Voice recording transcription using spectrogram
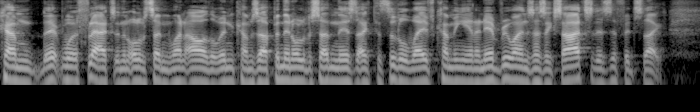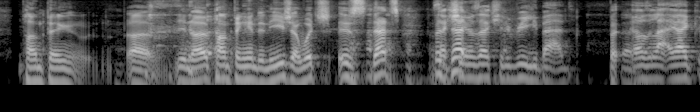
come they were flat, and then all of a sudden, one hour the wind comes up, and then all of a sudden there's like this little wave coming in, and everyone's as excited as if it's like pumping, uh, you know, pumping Indonesia, which is that's It's actually, that- it was actually really bad. But- it was like, like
